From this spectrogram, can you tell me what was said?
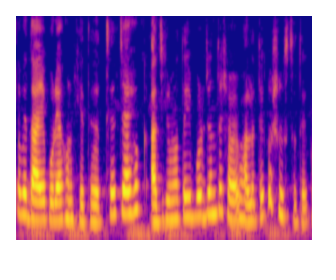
তবে দায়ে পড়ে এখন খেতে হচ্ছে। যাই হোক, আজকের মতো এই পর্যন্ত। সবাই ভালো থেকো, সুস্থ থেকো।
